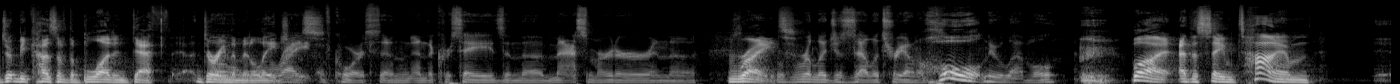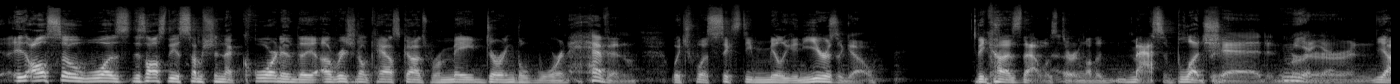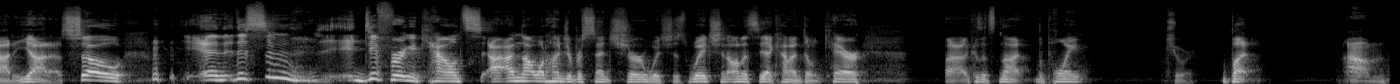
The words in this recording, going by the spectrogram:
because of the blood and death during the Middle Ages. Oh, Right, of course, and and the Crusades and the mass murder and the Right. religious zealotry on a whole new level. But at the same time, it also was there's also the assumption that Khorne and the original Chaos Gods were made during the War in Heaven, which was 60 million years ago. Because that was during all the massive bloodshed and Yeah, murder and yada yada. So, and there's some differing accounts. I'm not 100% sure which is which, and honestly, I kind of don't care because it's not the point Sure. but um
